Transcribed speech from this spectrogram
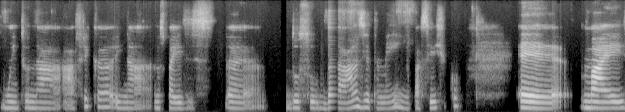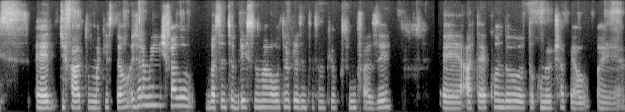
muito na África e na, nos países é, do sul da Ásia também, no Pacífico, é, mas é de fato uma questão. Eu geralmente falo bastante sobre isso numa outra apresentação que eu costumo fazer, é, até quando estou com o meu chapéu é,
